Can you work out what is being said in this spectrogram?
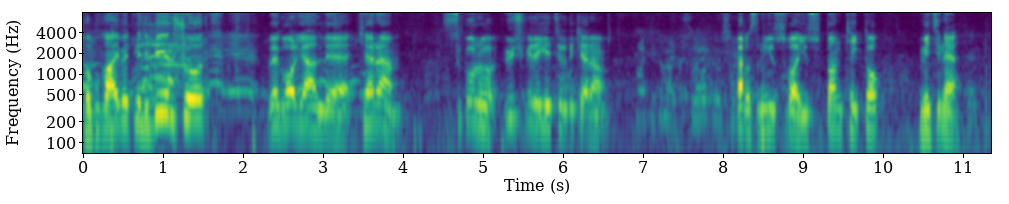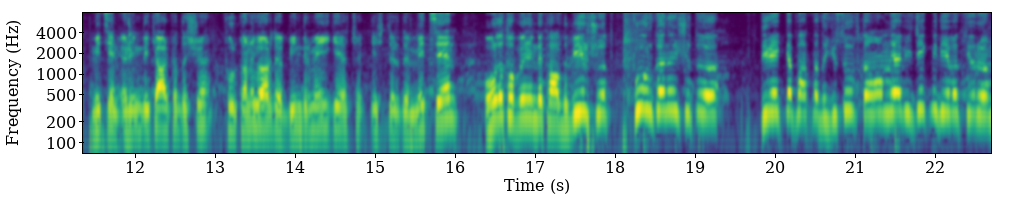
topu kaybetmedi. Bir şut ve gol geldi. Kerem skoru 3-1'e getirdi Kerem. Basını Yusuf'a. Yusuf'tan tek top Metin'e. Metin önündeki arkadaşı Furkan'ı gördü. Bindirmeyi gerçekleştirdi. Metin orada top önünde kaldı. Bir şut. Furkan'ın şutu. Direkte patladı. Yusuf tamamlayabilecek mi diye bakıyorum.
